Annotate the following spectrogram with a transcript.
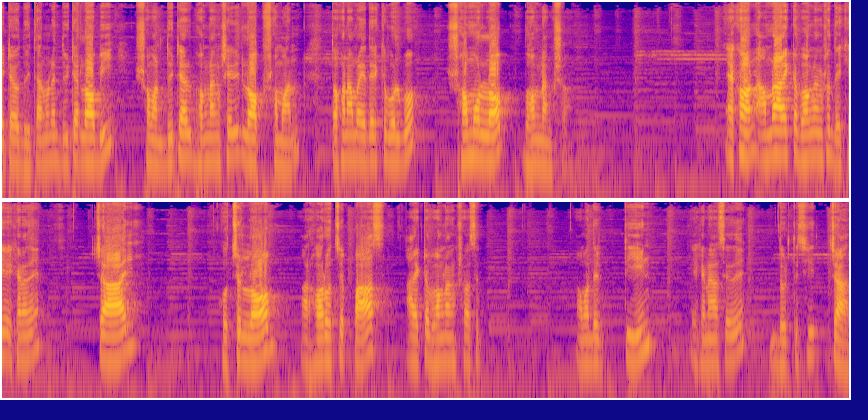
এটাও দুই, তার মানে দুইটা লবই সমান, দুইটার ভগ্নাংশেরই লব সমান। তখন আমরা এদেরকে বলব সমলব ভগ্নাংশ। এখন আমরা আরেকটা ভগ্নাংশ দেখি, এখানে চার হচ্ছে লব, আর হর হচ্ছে পাঁচ, আরেকটা ভগ্নাংশ আছে আমাদের তিন, এখানে আছে যে ধরতেছি চার।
